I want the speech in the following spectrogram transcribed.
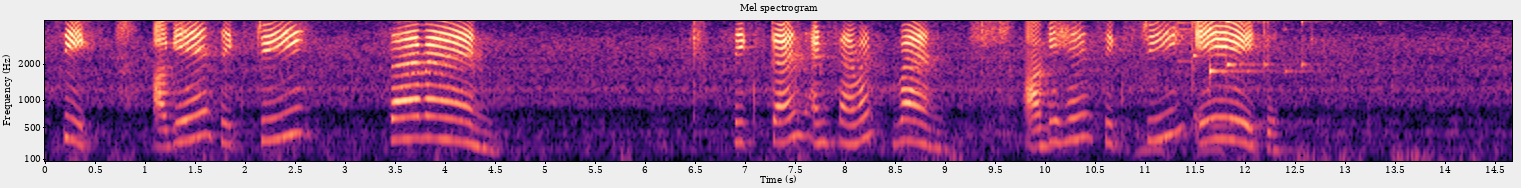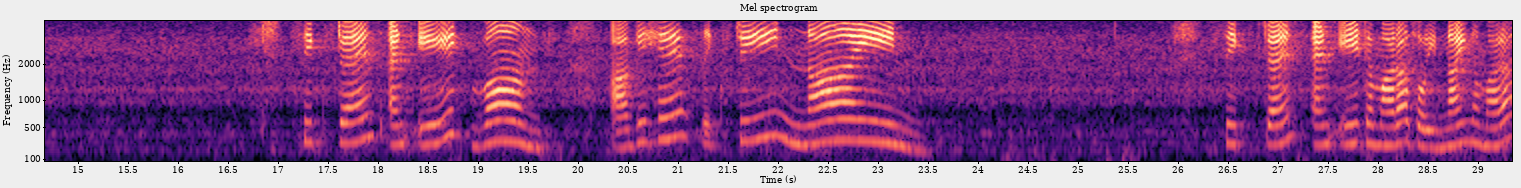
सिक्स है sixty seven six tens and seven ones आगे है sixty eight six tens and eight ones आगे है sixty nine six tens and eight हमारा, सॉरी, नाइन हमारा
